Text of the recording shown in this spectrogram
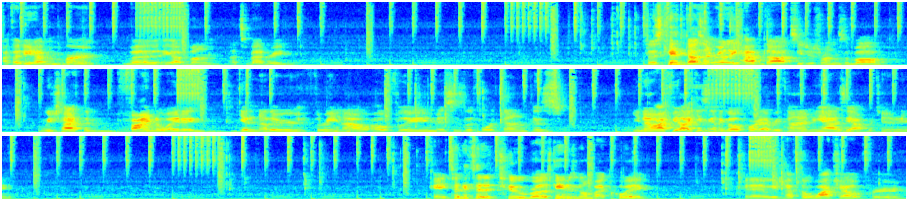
I thought he'd have him burnt, but he got bumped. That's a bad read. So this kid doesn't really have dots. He just runs the ball. We just have to find a way to get another three and out. Hopefully he misses the fourth down because, you know, I feel like he's going to go for it every time he has the opportunity. Okay, he took it to the two, bro. This game is going by quick. Okay, we have to watch out for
